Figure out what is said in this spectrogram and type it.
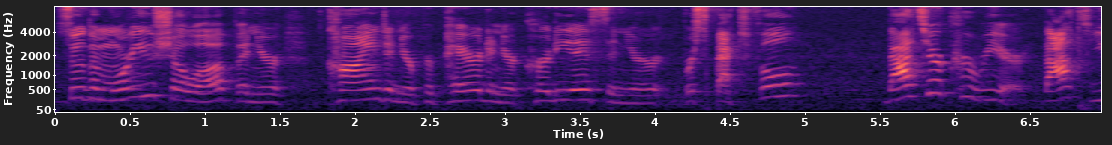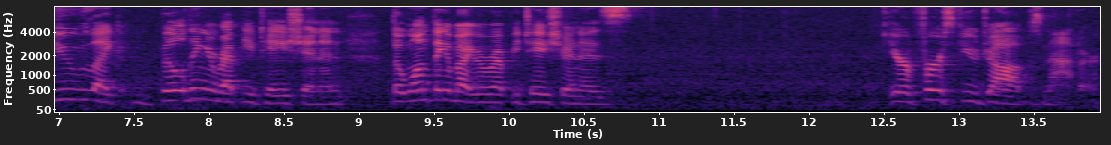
So the more you show up and you're kind and you're prepared and you're courteous and you're respectful, that's your career. That's you like building your reputation. And the one thing about your reputation is your first few jobs matter.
